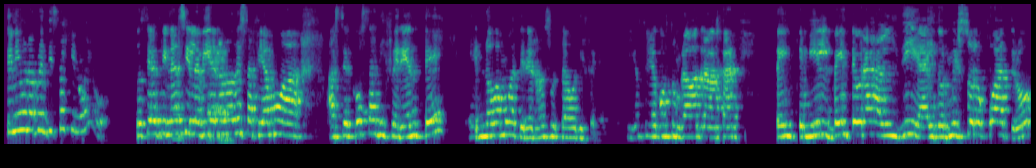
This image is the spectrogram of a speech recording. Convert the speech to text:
tenés un aprendizaje nuevo. Entonces, al final, si en la vida no nos desafiamos a, hacer cosas diferentes, eh, no vamos a tener resultados diferentes. Si yo estoy acostumbrado a trabajar 20, mil, 20 horas al día y dormir solo 4,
